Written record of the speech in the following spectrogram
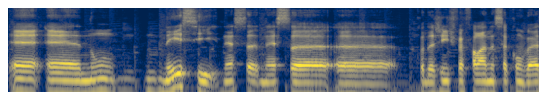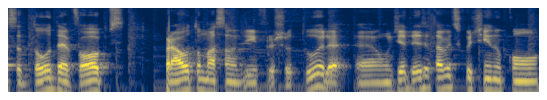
é, é, num- nesse, nessa, nessa, ah, quando a gente vai falar nessa conversa do DevOps para automação de infraestrutura, eh, um dia desse eu estava discutindo com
